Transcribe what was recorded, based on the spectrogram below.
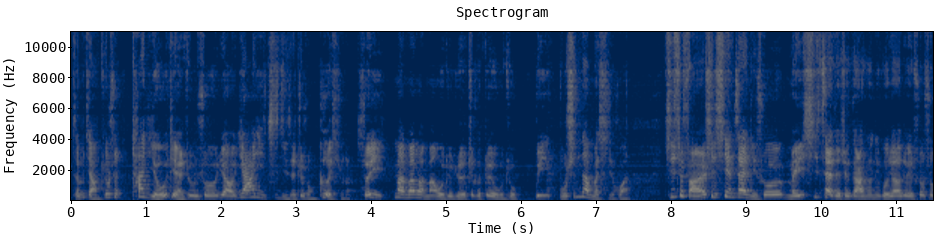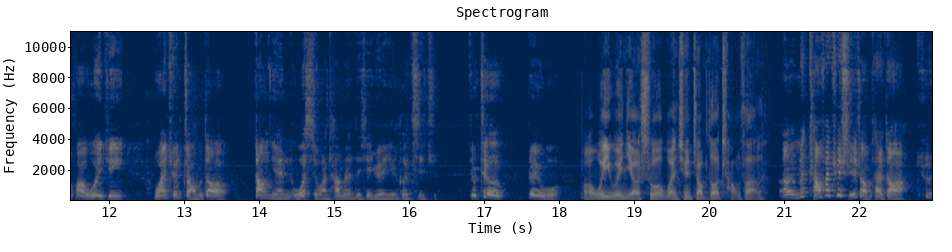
怎么讲，就是他有点就是说要压抑自己的这种个性了。所以慢慢慢慢，我就觉得这个队伍就不一不是那么喜欢。其实反而是现在你说梅西在的这个阿根廷国家队，说实话，我已经完全找不到当年我喜欢他们那些原因和气质。就这个队伍，哦，我以为你要说完全找不到长发了。呃，那长发确实也找不太到啊。就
